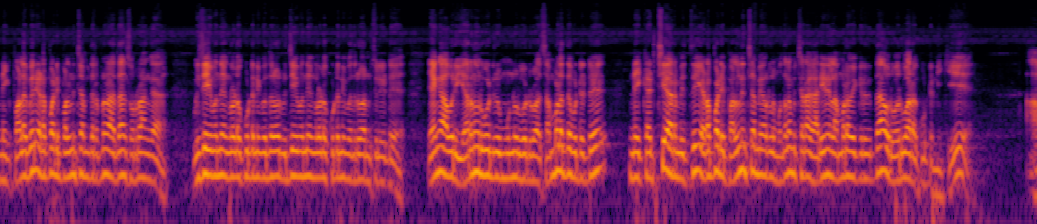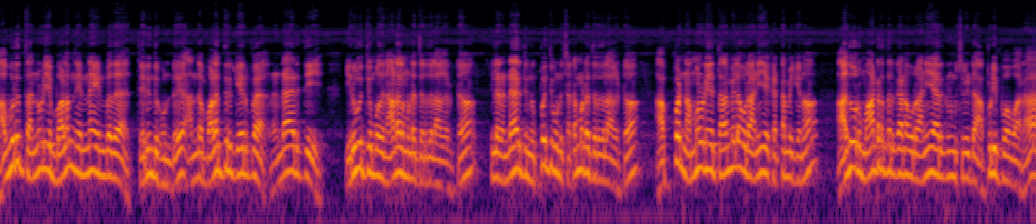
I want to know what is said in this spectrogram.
இன்னைக்கு பல பேர் எடப்பாடி பழனிசாமி தரப்பினர் அதான் சொல்றாங்க. விஜய் வந்து எங்களோட கூட்டணிக்கு வந்துருவார் விஜய் வந்து எங்களோட கூட்டணிக்கு வந்துருவார்னு சொல்லிட்டு. ஏங்க அவர் இரநூறு கோடி முந்நூறு கோடி ரூபா சம்பளத்தை விட்டுட்டு இன்னைக்கு கட்சி ஆரம்பித்து எடப்பாடி பழனிசாமி அவர்கள் முதலமைச்சராக அரியணையில் அமர வைக்கிறதுக்கு தான் அவர் வருவாரா கூட்டணிக்கு? அவர் தன்னுடைய பலம் என்ன என்பதை தெரிந்து கொண்டு அந்த பலத்திற்கு ஏற்ப ரெண்டாயிரத்தி இருபத்தி ஒன்பது நாடாளுமன்ற தேர்தலாகட்டும் இல்லை ரெண்டாயிரத்தி முப்பத்தி ஒன்று சட்டமன்ற தேர்தலாகட்டும் அப்போ நம்மளுடைய தலைமையில் ஒரு அணியை கட்டமைக்கணும். அது ஒரு மாற்றத்திற்கான ஒரு அணியாக இருக்கணும்னு சொல்லிட்டு அப்படி போவாரா?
